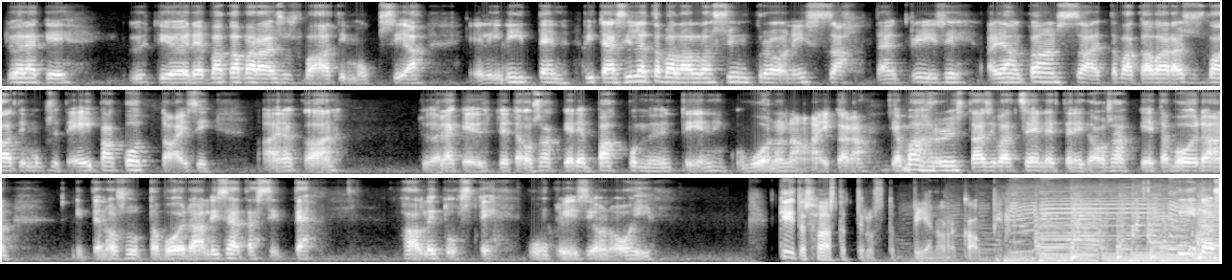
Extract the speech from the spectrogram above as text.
työeläkeyhtiöiden vakavaraisuusvaatimuksia, eli niiden pitää sillä tavalla olla synkronissa tämän kriisiajan kanssa, että vakavaraisuusvaatimukset ei pakottaisi ainakaan työeläkeyhtiöitä osakkeiden pakkomyyntiin huonona aikana ja mahdollistaisivat sen, että niitä osakkeita voidaan, niiden osuutta voidaan lisätä sitten hallitusti, kun kriisi on ohi. Kiitos haastattelusta, Pienora Kauppi. Kiitos.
